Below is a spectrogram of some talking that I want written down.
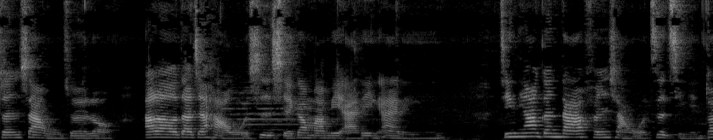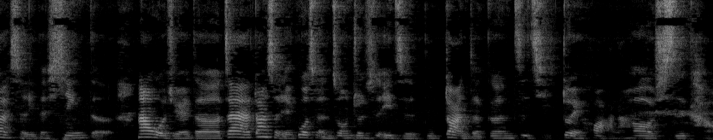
身上无赘肉。Hello，大家好，我是斜杠妈咪艾琳艾琳。今天要跟大家分享我这几年断舍离的心得。那我觉得在断舍离过程中，就是一直不断的跟自己对话，然后思考。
